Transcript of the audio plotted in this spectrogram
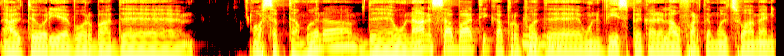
alteori e vorba de o săptămână, de un an sabatic, apropo mm-hmm. de un vis pe care l-au foarte mulți oameni.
